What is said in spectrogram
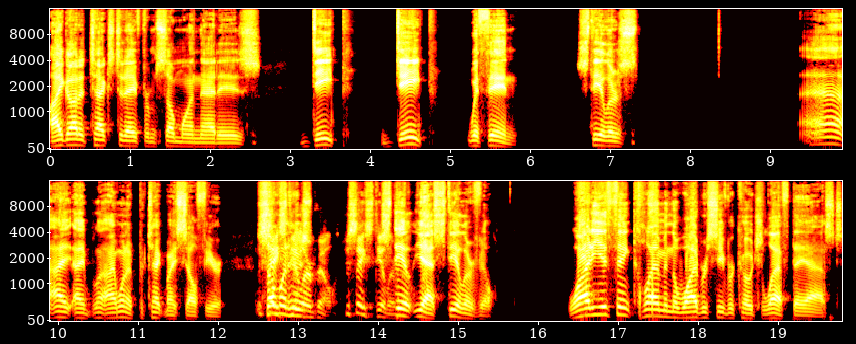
I got a text today from someone that is deep deep within Steelers. Uh, I I I want to protect myself here. Just Someone say Steelerville. Just say Steeler. Steel, yeah, Steelerville. Why do you think Clem and the wide receiver coach left? They asked.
